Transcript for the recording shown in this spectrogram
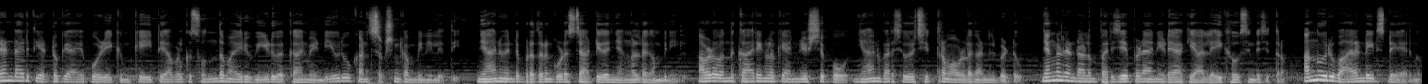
രണ്ടായിരത്തി എട്ടൊക്കെ ആയപ്പോഴേക്കും കേറ്റ് അവൾക്ക് സ്വന്തമായ ഒരു വീട് വെക്കാൻ വേണ്ടി ഒരു കൺസ്ട്രക്ഷൻ കമ്പനിയിലെത്തി ഞാനും എന്റെ ബ്രദറും കൂടെ സ്റ്റാർട്ട് ചെയ്ത ഞങ്ങളുടെ കമ്പനിയിൽ അവിടെ വന്ന് കാര്യങ്ങളൊക്കെ അന്വേഷിച്ചപ്പോൾ ഞാൻ വരച്ച ഒരു ചിത്രം അവളുടെ കണ്ണിൽപ്പെട്ടു ഞങ്ങൾ രണ്ടാളും പരിചയപ്പെടാൻ ഇടയാക്കിയ ആ ലേക്ക് ഹൗസിന്റെ ചിത്രം. അന്ന് ഒരു വാലന്റൈൻസ് ഡേ ആയിരുന്നു.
